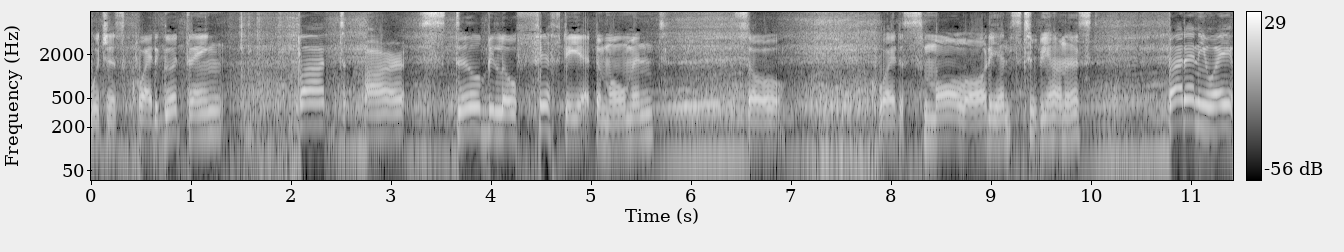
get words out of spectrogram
which is quite a good thing. But are still below 50 at the moment. So quite a small audience to be honest. But anyway,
